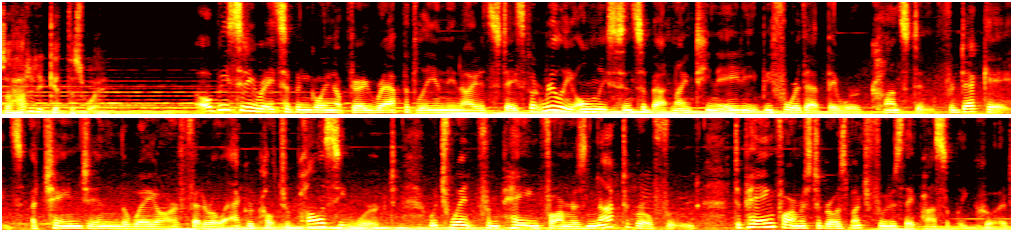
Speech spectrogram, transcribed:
So, how did it get this way? Obesity rates have been going up very rapidly in the United States, but really only since about 1980. Before that, they were constant for decades. A change in the way our federal agriculture policy worked, which went from paying farmers not to grow food to paying farmers to grow as much food as they possibly could.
